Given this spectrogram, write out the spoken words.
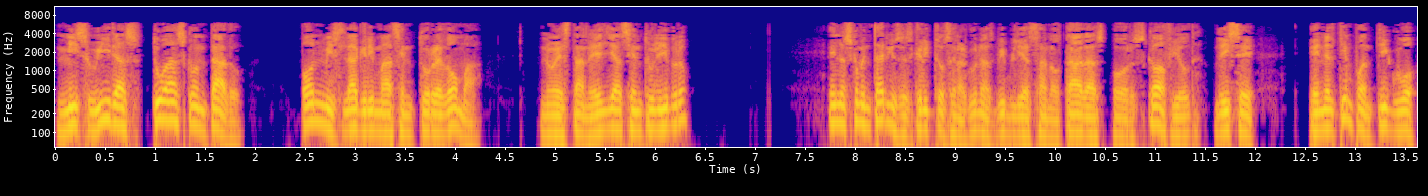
Mis huidas tú has contado. Pon mis lágrimas en tu redoma. ¿No están ellas en tu libro? En los comentarios escritos en algunas Biblias anotadas por Schofield, dice, En el tiempo antiguo,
